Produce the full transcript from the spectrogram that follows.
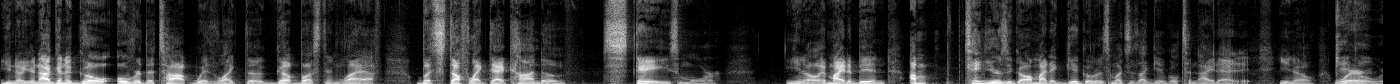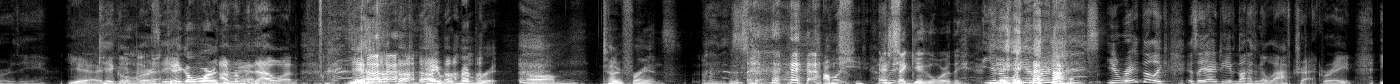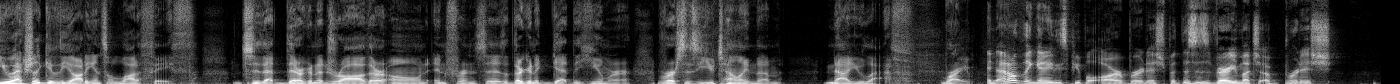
you know, you're not going to go over the top with like the gut busting laugh, but stuff like that kind of stays more. You know, it might have been I'm 10 years ago I might have giggled as much as I giggle tonight at it, you know, where Giggle worthy. yeah, Giggle worthy. Giggle worthy. I remember man. that one. Yeah. hey, remember it. Um, tell your friends. I'm gonna say- I'm- Hashtag giggleworthy. You know what? You're right. You're right though. Like it's the idea of not having a laugh track, right? You actually give the audience a lot of faith, so that they're gonna draw their own inferences. that They're gonna get the humor versus you telling them, "Now you laugh." right. And I don't think any of these people are British, but this is very much a British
